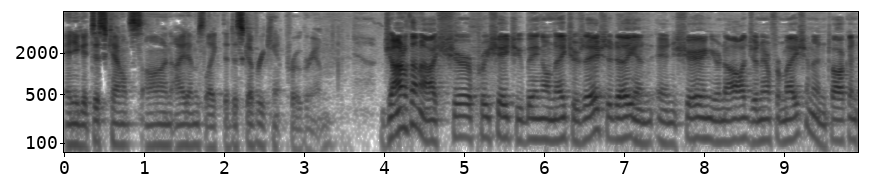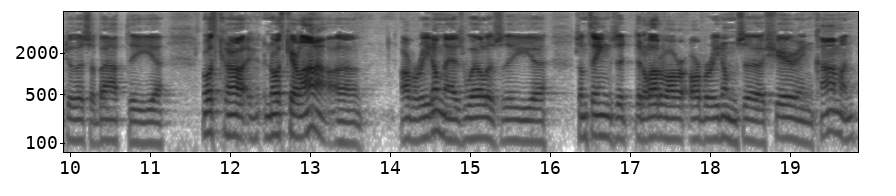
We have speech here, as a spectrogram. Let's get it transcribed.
and you get discounts on items like the Discovery Camp program. Jonathan, I sure appreciate you being on Nature's Edge today and, and sharing your knowledge and information and talking to us about the uh, North, Car- North Carolina uh, Arboretum as well as the uh, some things that, that a lot of our arboretums uh, share in common.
